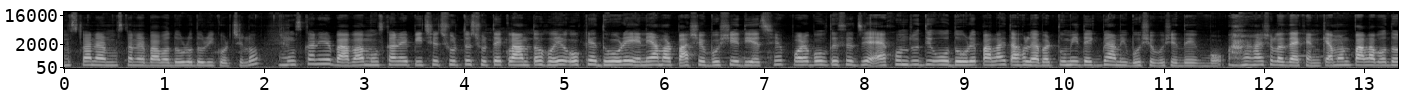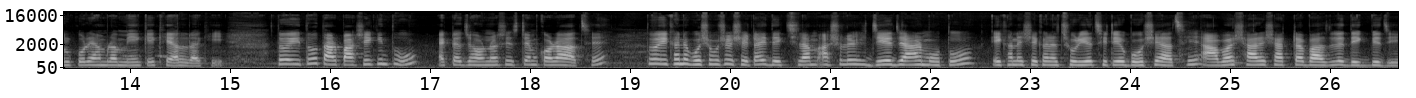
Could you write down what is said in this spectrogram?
মুস্কান, আর মুস্কানের বাবা দৌড়োদৌড়ি করছিল। মুস্কানের বাবা মুস্কানের পিছে ছুটতে ছুটতে ক্লান্ত হয়ে ওকে ধরে এনে আমার পাশে বসিয়ে দিয়েছে। পরে বলতেছে যে, এখন যদি ও দৌড়ে পালায়, তাহলে আবার তুমি দেখবে, আমি বসে বসে দেখব। আসলে দেখেন কেমন পালা বদল করে আমরা মেয়েকে খেয়াল রাখি। তো এই তো তার পাশে কিন্তু একটা ঝর্ণা সিস্টেম করা আছে। তো এখানে বসে বসে সেটাই দেখছিলাম। আসলে যে যার মতো এখানে সেখানে ছড়িয়ে ছিটিয়ে বসে আছে। আবার সাড়ে সাতটা বাজলে দেখবে যে,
